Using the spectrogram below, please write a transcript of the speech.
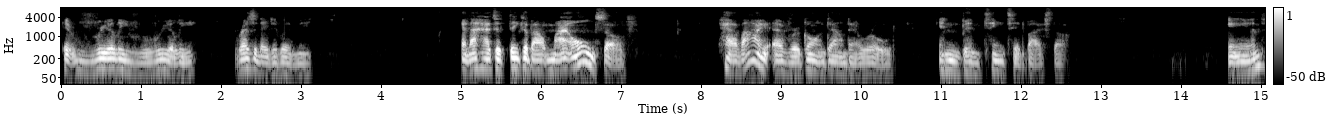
It really, really resonated with me. And I had to think about my own self. Have I ever gone down that road? and been tainted by stuff. And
